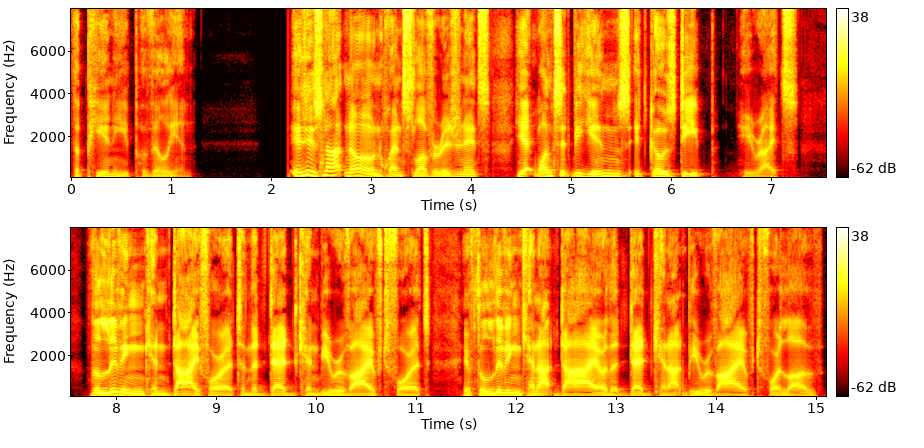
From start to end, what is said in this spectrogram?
The Peony Pavilion. It is not known whence love originates, yet once it begins, it goes deep, he writes. The living can die for it, and the dead can be revived for it. If the living cannot die, or the dead cannot be revived for love,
